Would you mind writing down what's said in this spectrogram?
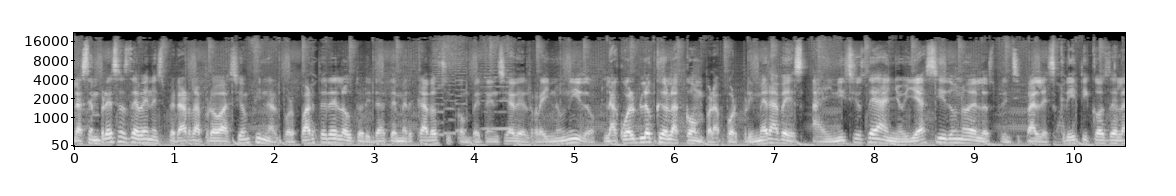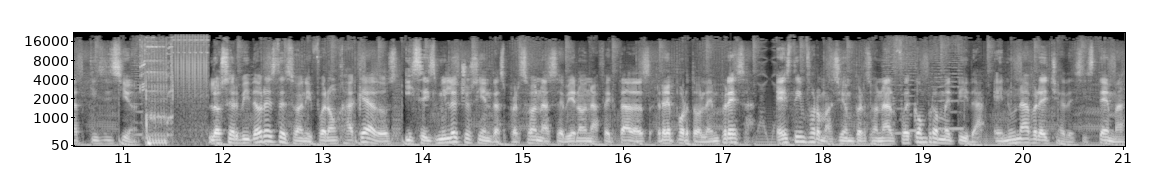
Las empresas deben esperar la aprobación final por parte de la Autoridad de Mercados y Competencia del Reino Unido, la cual bloqueó la compra por primera vez a inicios de año y ha sido uno de los principales críticos de la adquisición. Los servidores de Sony fueron hackeados y 6.800 personas se vieron afectadas, reportó la empresa. Esta información personal fue comprometida en una brecha de sistema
